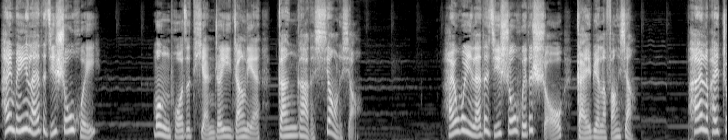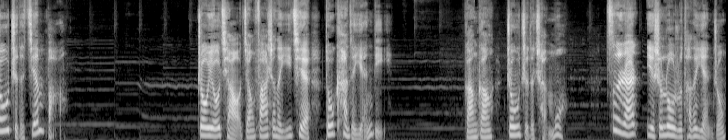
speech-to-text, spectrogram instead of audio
还没来得及收回，孟婆子舔着一张脸，尴尬的笑了笑，还未来得及收回的手改变了方向，拍了拍周芷的肩膀。周有巧将发生的一切都看在眼底，刚刚周芷的沉默，自然也是落入他的眼中。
